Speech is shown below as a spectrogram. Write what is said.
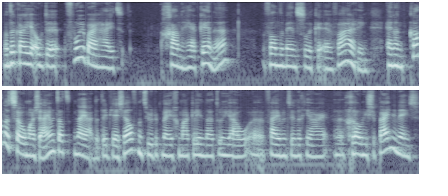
Want dan kan je ook de vloeibaarheid gaan herkennen van de menselijke ervaring. En dan kan het zomaar zijn, want dat, nou ja, dat heb jij zelf natuurlijk meegemaakt, Linda, toen jouw uh, 25 jaar uh, chronische pijn ineens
